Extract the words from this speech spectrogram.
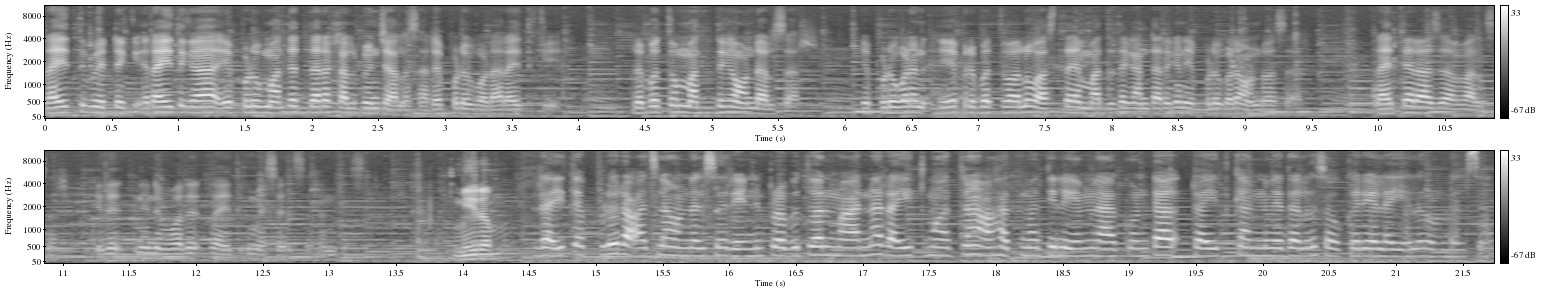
రైతు బిడ్డకి రైతుగా ఎప్పుడు మద్దతు ధర కల్పించాలి సార్ ఎప్పుడు కూడా రైతుకి. ప్రభుత్వం మద్దతుగా ఉండాలి సార్. ఎప్పుడు కూడా ఏ ప్రభుత్వాలు వస్తాయి మద్దతుగా అంటారు కానీ ఎప్పుడు కూడా ఉండవు సార్. రైతే రాజు అవ్వాలి సార్. ఇదే నేను ఇవ్వాలి రైతుకి మెసేజ్ సార్. అంతే సార్. మీరమ్మ? రైతు ఎప్పుడు రాజులా ఉండాలి సార్. ఎన్ని ప్రభుత్వాలు మారినా రైతు మాత్రం ఆత్మహత్యలు ఏం లేకుండా రైతుకి అన్ని విధాలుగా సౌకర్యాలు అయ్యేలా ఉండాలి సార్.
